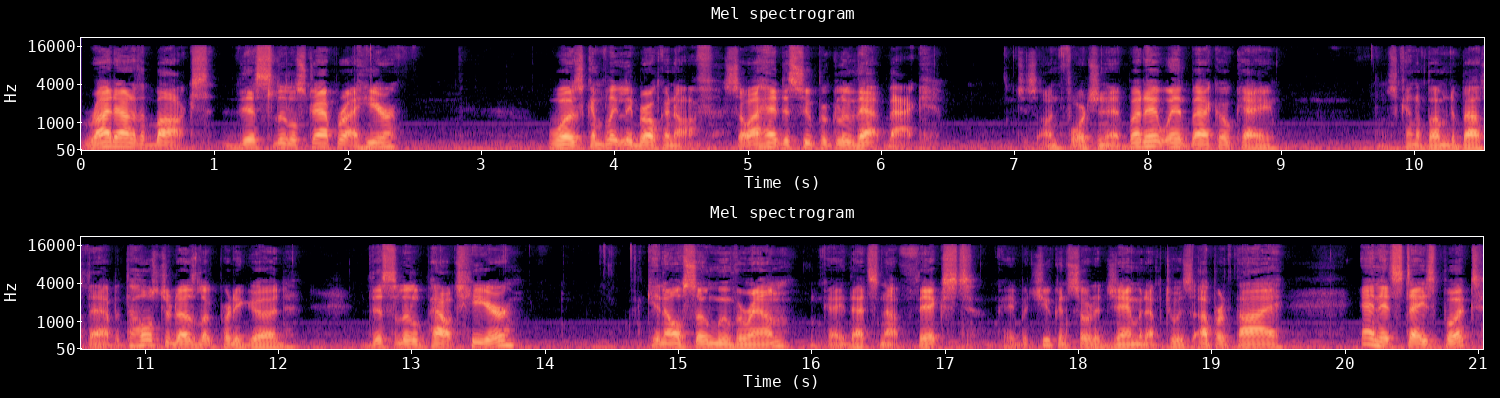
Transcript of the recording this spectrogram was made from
right out of the box, this little strap right here was completely broken off. So I had to super glue that back, which is unfortunate, but it went back okay. I was kind of bummed about that, but the holster does look pretty good. This little pouch here can also move around. Okay, that's not fixed. Okay, but you can sort of jam it up to his upper thigh and it stays put.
